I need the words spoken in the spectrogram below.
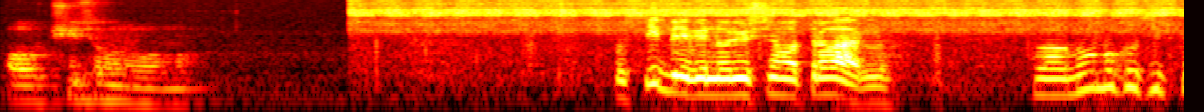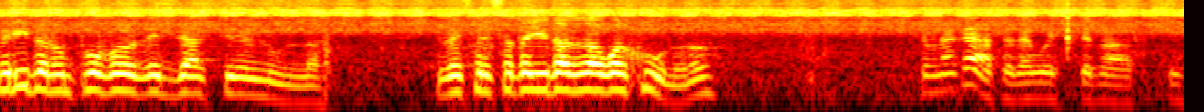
Ho ucciso un uomo. Possibile che non riusciamo a trovarlo? Ma un uomo così ferito non può polverizzarsi nel nulla. Deve essere stato aiutato da qualcuno, no? C'è una casa da queste parti.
